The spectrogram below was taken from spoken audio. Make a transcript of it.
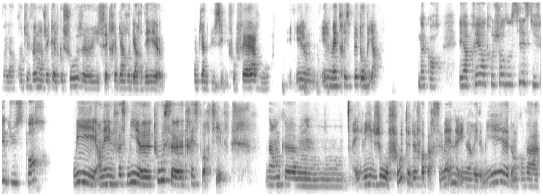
voilà, quand il veut manger quelque chose, euh, il sait très bien regarder euh, combien de glucides il faut faire. Ou, il, il maîtrise plutôt bien. D'accord. Et après, autre chose aussi, est-ce qu'il fait du sport? Oui, on est une famille tous très sportifs. Donc, euh, et lui, il joue au foot deux fois par semaine, une heure et demie. Donc, on va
